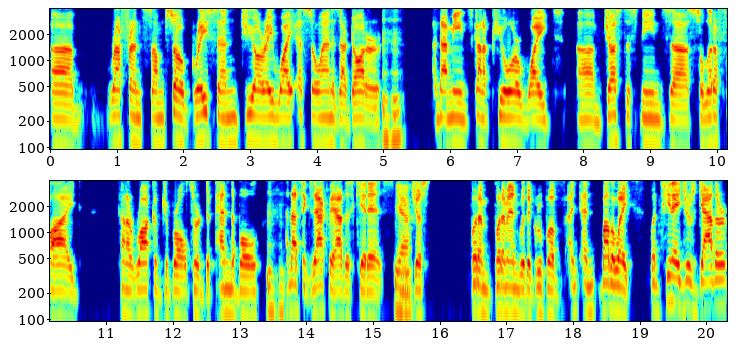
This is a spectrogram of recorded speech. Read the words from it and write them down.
uh, reference. Some so Grayson, G R A Y S O N, is our daughter, mm-hmm. and that means kind of pure white. Um, Justus means uh, solidified, kind of rock of Gibraltar, dependable, mm-hmm. and that's exactly how this kid is. Yeah, mean, just put him put him in with a group of and, and by the way, when teenagers gather,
